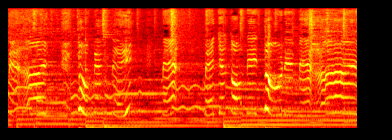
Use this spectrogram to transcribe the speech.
Mẹ ơi Con năn nỉ Mẹ Mẹ cho con đi tu đi mẹ ơi.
